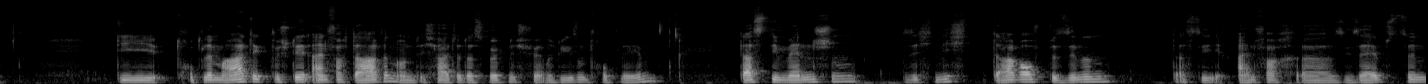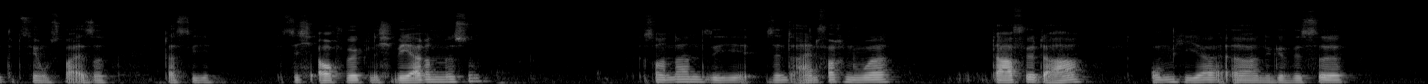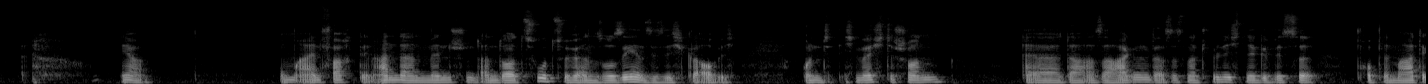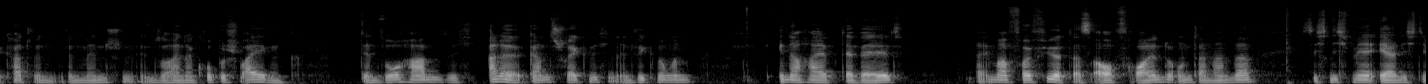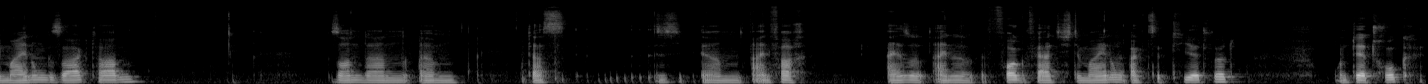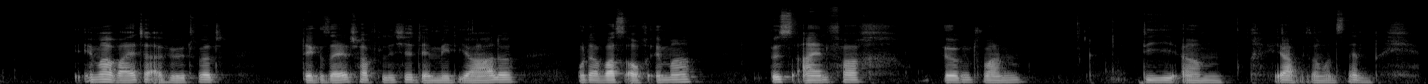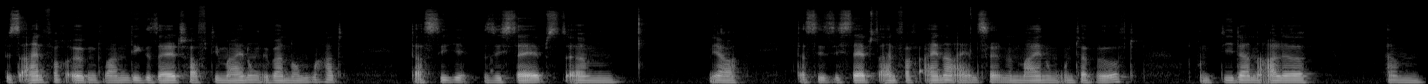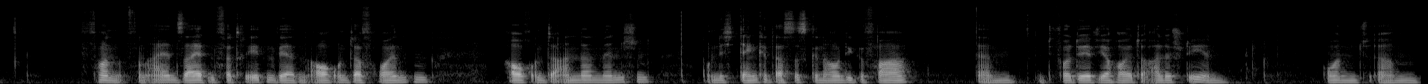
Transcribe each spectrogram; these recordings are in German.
Die Problematik besteht einfach darin, und ich halte das wirklich für ein Riesenproblem, dass die Menschen sich nicht darauf besinnen, dass sie einfach äh, sie selbst sind, beziehungsweise dass sie sich auch wirklich wehren müssen, sondern sie sind einfach nur dafür da, um hier äh, eine gewisse, ja, um einfach den anderen Menschen dann dort zuzuhören. So sehen sie sich, glaube ich. Und ich möchte schon äh, da sagen, dass es natürlich eine gewisse Problematik hat, wenn, wenn Menschen in so einer Gruppe schweigen. Denn so haben sich alle ganz schrecklichen Entwicklungen innerhalb der Welt äh, immer vollführt, dass auch Freunde untereinander sich nicht mehr ehrlich die Meinung gesagt haben, sondern ähm, dass ähm, einfach also eine vorgefertigte Meinung akzeptiert wird und der Druck immer weiter erhöht wird, der gesellschaftliche, der mediale oder was auch immer, bis einfach irgendwann die, ähm, ja, wie soll man es nennen, bis einfach irgendwann die Gesellschaft die Meinung übernommen hat, dass sie sich selbst, ähm, ja, dass sie sich selbst einfach einer einzelnen Meinung unterwirft und die dann alle ähm, von, von allen Seiten vertreten werden, auch unter Freunden, auch unter anderen Menschen. Und ich denke, das ist genau die Gefahr, ähm, vor der wir heute alle stehen. Und ähm,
